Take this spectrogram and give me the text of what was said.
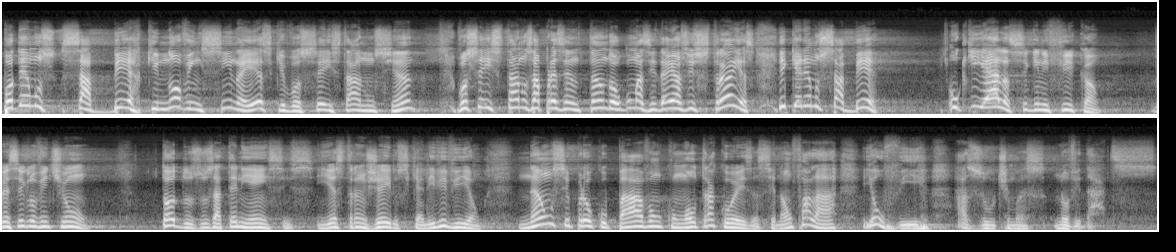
Podemos saber que novo ensino é esse que você está anunciando? Você está nos apresentando algumas ideias estranhas e queremos saber o que elas significam. Versículo 21 todos os atenienses e estrangeiros que ali viviam não se preocupavam com outra coisa senão falar e ouvir as últimas novidades.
